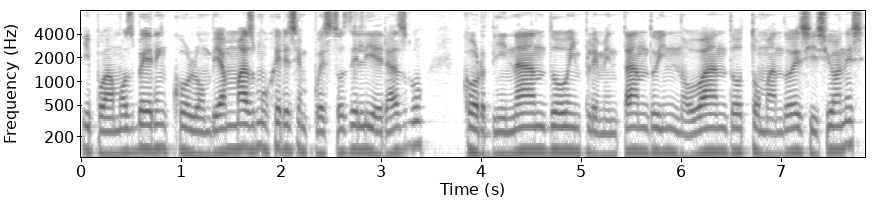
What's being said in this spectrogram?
y podamos ver en Colombia más mujeres en puestos de liderazgo, coordinando, implementando, innovando, tomando decisiones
